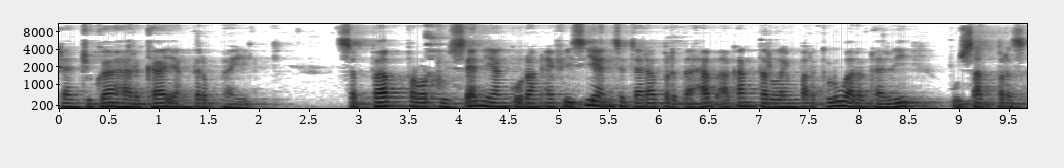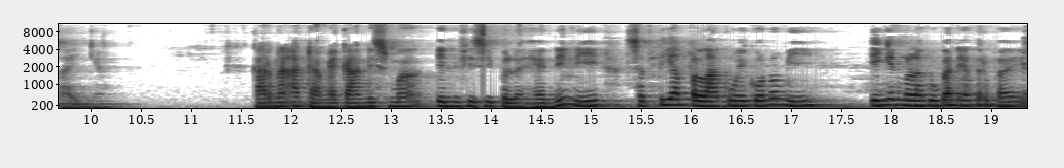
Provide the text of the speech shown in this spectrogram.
dan juga harga yang terbaik. Sebab produsen yang kurang efisien secara bertahap akan terlempar keluar dari pusat persaingan. Karena ada mekanisme invisible hand ini, setiap pelaku ekonomi ingin melakukan yang terbaik.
